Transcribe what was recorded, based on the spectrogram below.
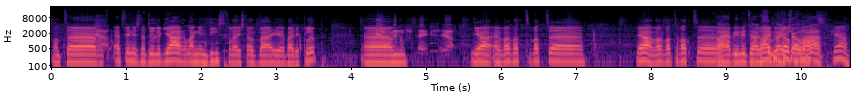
Want, eh, want Edwin is natuurlijk jarenlang in dienst geweest, ook bij, eh, bij de club. Ja, Ehm, en nog steeds, ja. ja, en wat, wat, wat, eh, ja, wat, wat, wat eh, Waar hebben jullie thuis een beetje over gehad? Ja,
